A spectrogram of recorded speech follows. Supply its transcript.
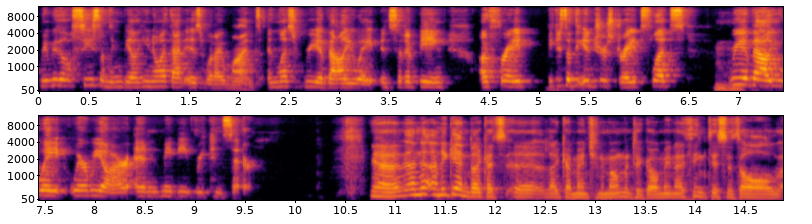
maybe they'll see something and be like you know what? That is what i want. And let's reevaluate. Instead of being afraid because of the interest rates let's hmm reevaluate where we are and maybe reconsider. Yeah, and and again, like I uh, like I mentioned a moment ago, I mean, I think this is all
